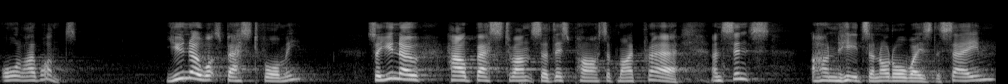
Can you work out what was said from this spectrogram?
all I want. You know what's best for me. So, you know how best to answer this part of my prayer. And since our needs are not always the same,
